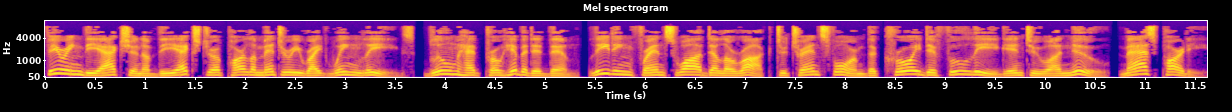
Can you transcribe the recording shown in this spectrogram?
Fearing the action of the extra-parliamentary right-wing leagues, Blum had prohibited them, leading François de La Rocque to transform the Croix de Feu League into a new, mass party,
